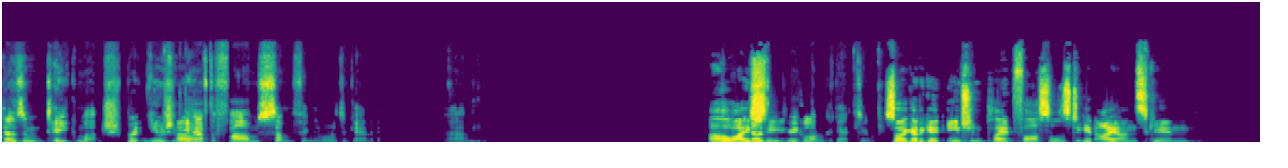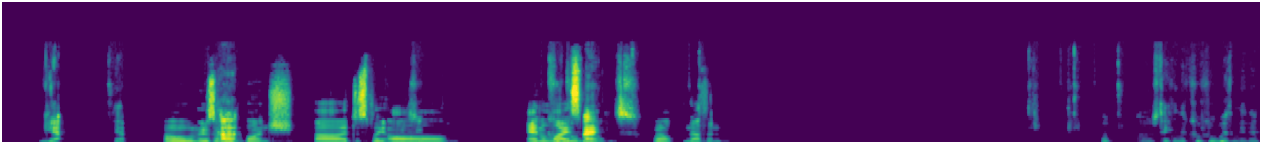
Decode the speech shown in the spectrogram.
doesn't take much, but usually oh. you have to farm something in order to get it. Um, oh, I doesn't see. Take long to get to. So I got to get ancient plant fossils to get ion skin. Yeah. Yep. Oh, and there's a huh. whole bunch. Uh, display all analyzable. Well, nothing. I was taking the cuckoo with me there.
